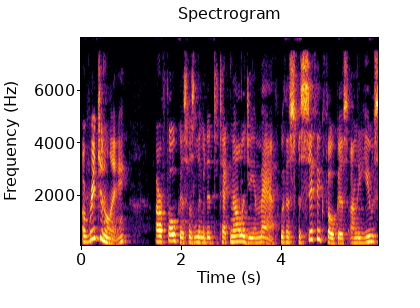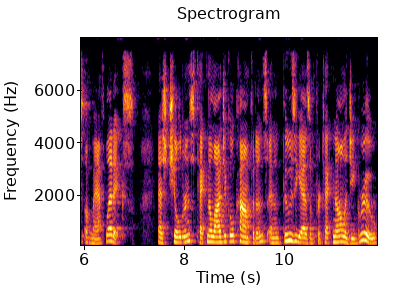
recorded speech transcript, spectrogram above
Originally, our focus was limited to technology and math with a specific focus on the use of Mathletics. As children's technological confidence and enthusiasm for technology grew,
